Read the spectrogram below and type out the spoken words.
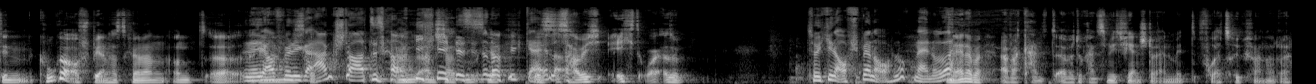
den Kuga aufsperren hast können und äh, Ja, den- aufwendig angestartet an- habe ich. anstatt- Das ist ja noch viel geiler. Das, das habe ich echt, also Soll ich ihn aufsperren auch noch? Nein, oder? nein, aber aber kannst, aber du kannst ihn nicht fernsteuern mit Vor- Zurückfahren, oder?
